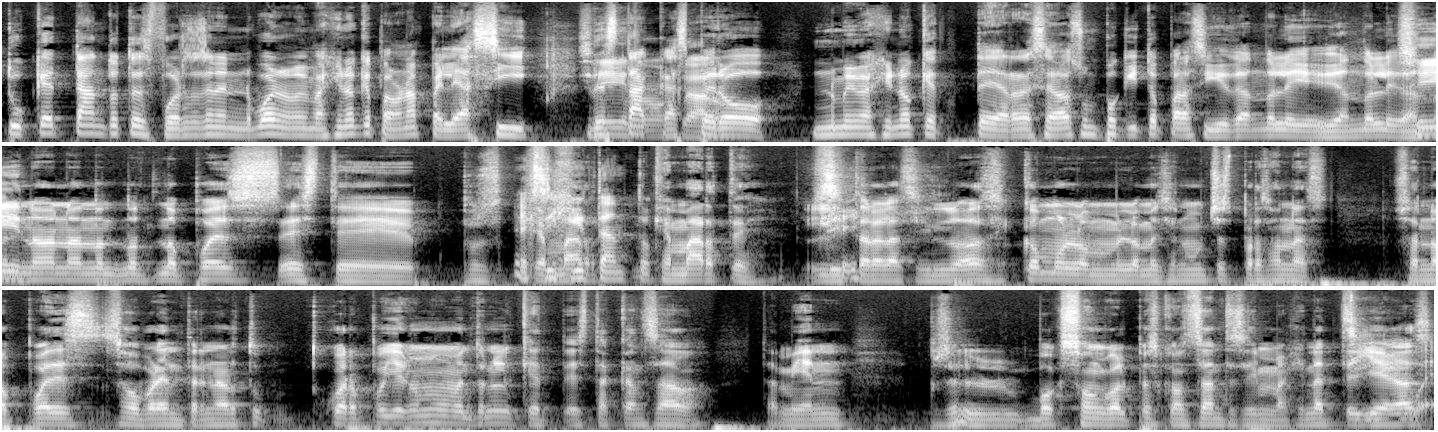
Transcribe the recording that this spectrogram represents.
tú qué tanto te esfuerzas en, el- bueno, me imagino que para una pelea sí, Sí, destacas, no, claro. pero no me imagino que te reservas un poquito para seguir dándole y dándole dándole. Sí, no, no, no, no, no puedes, este, pues Exigir tanto. quemarte, Sí. literal, así, así como lo, lo mencionan muchas personas. O sea, no puedes sobreentrenar tu, tu cuerpo. Llega un momento en el que está cansado. También, pues el box son golpes constantes. Imagínate, Sí, llegas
